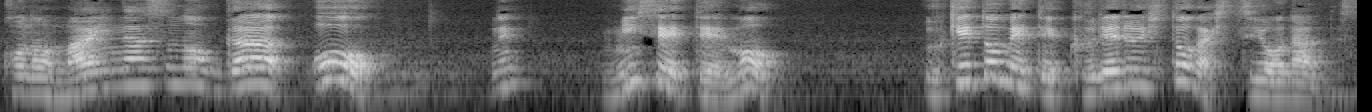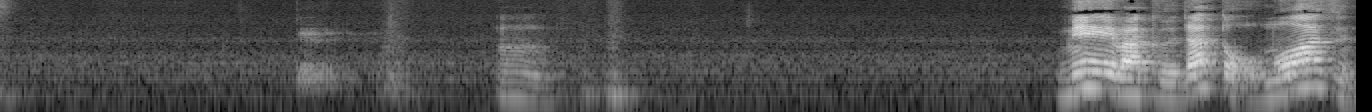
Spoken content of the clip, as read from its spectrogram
このマイナスの我をね見せても受け止めてくれる人が必要なんです。うん、迷惑だと思わずに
